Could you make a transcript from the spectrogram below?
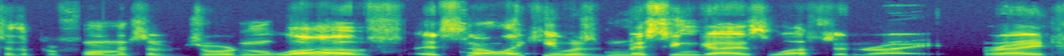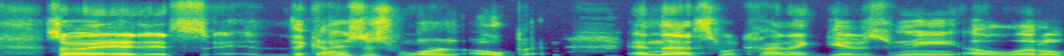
to the performance of Jordan Love, it's not like he was missing guys left and right right? So it, it's the guys just weren't open, and that's what kind of gives me a little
